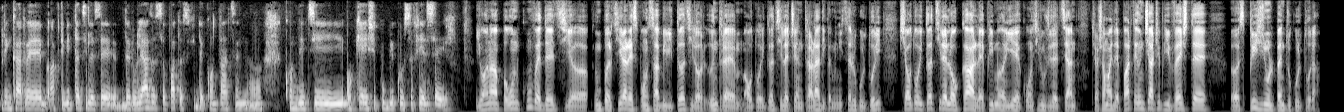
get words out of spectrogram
prin care activitățile se derulează să poată să fie decontați în uh, condiții ok și publicul să fie safe. Ioana Păun, cum vedeți uh, împărțirea responsabilităților între autoritățile centrale, adică Ministerul Culturii, și autoritățile locale, primărie, Consiliul Județean și așa mai departe, în ceea ce privește uh, sprijinul pentru cultură?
